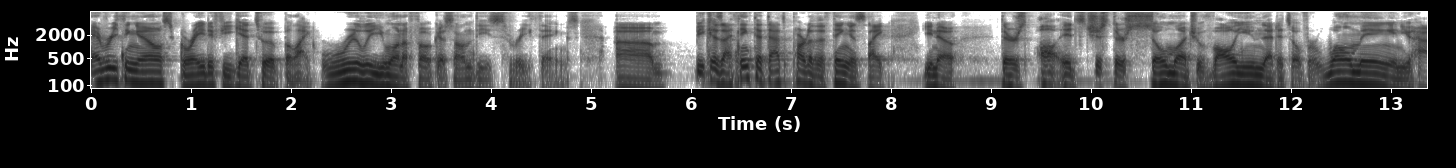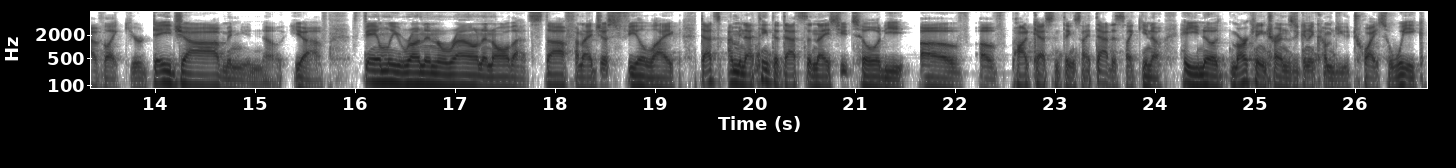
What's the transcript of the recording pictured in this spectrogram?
everything else great if you get to it but like really you want to focus on these three things. Um, because I think that that's part of the thing is like, you know, there's all it's just there's so much volume that it's overwhelming and you have like your day job and you know you have family running around and all that stuff. And i just feel like that's i mean i think that that's the nice utility of of podcasts and things like that. It's like you know hey you know marketing trends is going to come to you twice a week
